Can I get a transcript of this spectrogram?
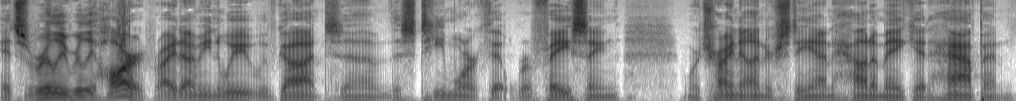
it's really really hard, right? I mean, we we've got uh, this teamwork that we're facing we're trying to understand how to make it happen.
